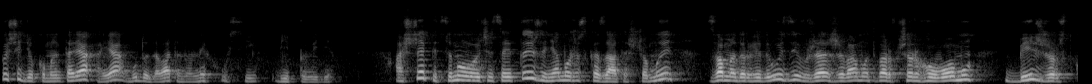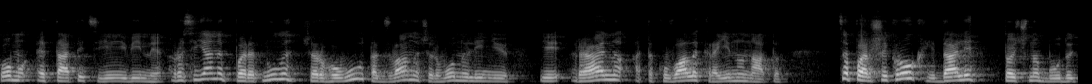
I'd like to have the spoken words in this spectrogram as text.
Пишіть у коментарях, а я буду давати на них усі відповіді. А ще підсумовуючи цей тиждень, я можу сказати, що ми з вами, дорогі друзі, вже живемо тепер в черговому, більш жорсткому етапі цієї війни. Росіяни перетнули чергову так звану червону лінію і реально атакували країну НАТО. Це перший крок, і далі точно будуть.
